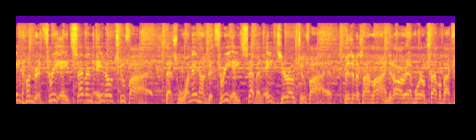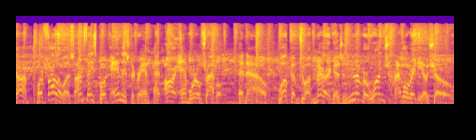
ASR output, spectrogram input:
800 387 8025. That's 1 800 387 8025. Visit us online at rmworldtravel.com or follow us on Facebook and Instagram at RM World Travel. And now, welcome to America's number one travel radio show.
